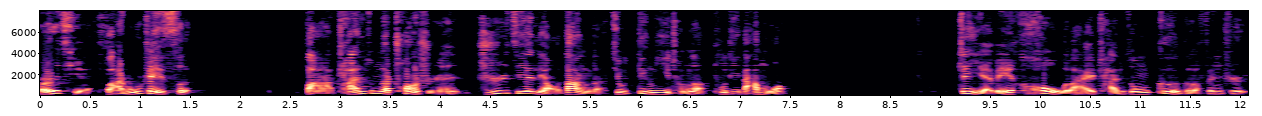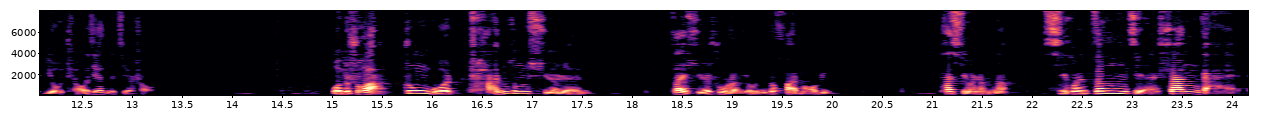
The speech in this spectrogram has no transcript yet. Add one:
而且法如这次把禅宗的创始人直截了当的就定义成了菩提达摩，这也为后来禅宗各个分支有条件的接受。我们说啊，中国禅宗学人在学术上有一个坏毛病，他喜欢什么呢？喜欢增减删改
